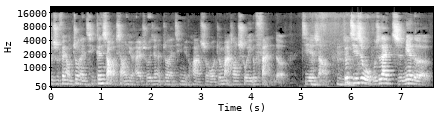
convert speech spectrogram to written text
就是非常重男轻，跟小小女孩说一些很重男轻女的话的时候，我就马上说一个反的接上。就即使我不是在直面的，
